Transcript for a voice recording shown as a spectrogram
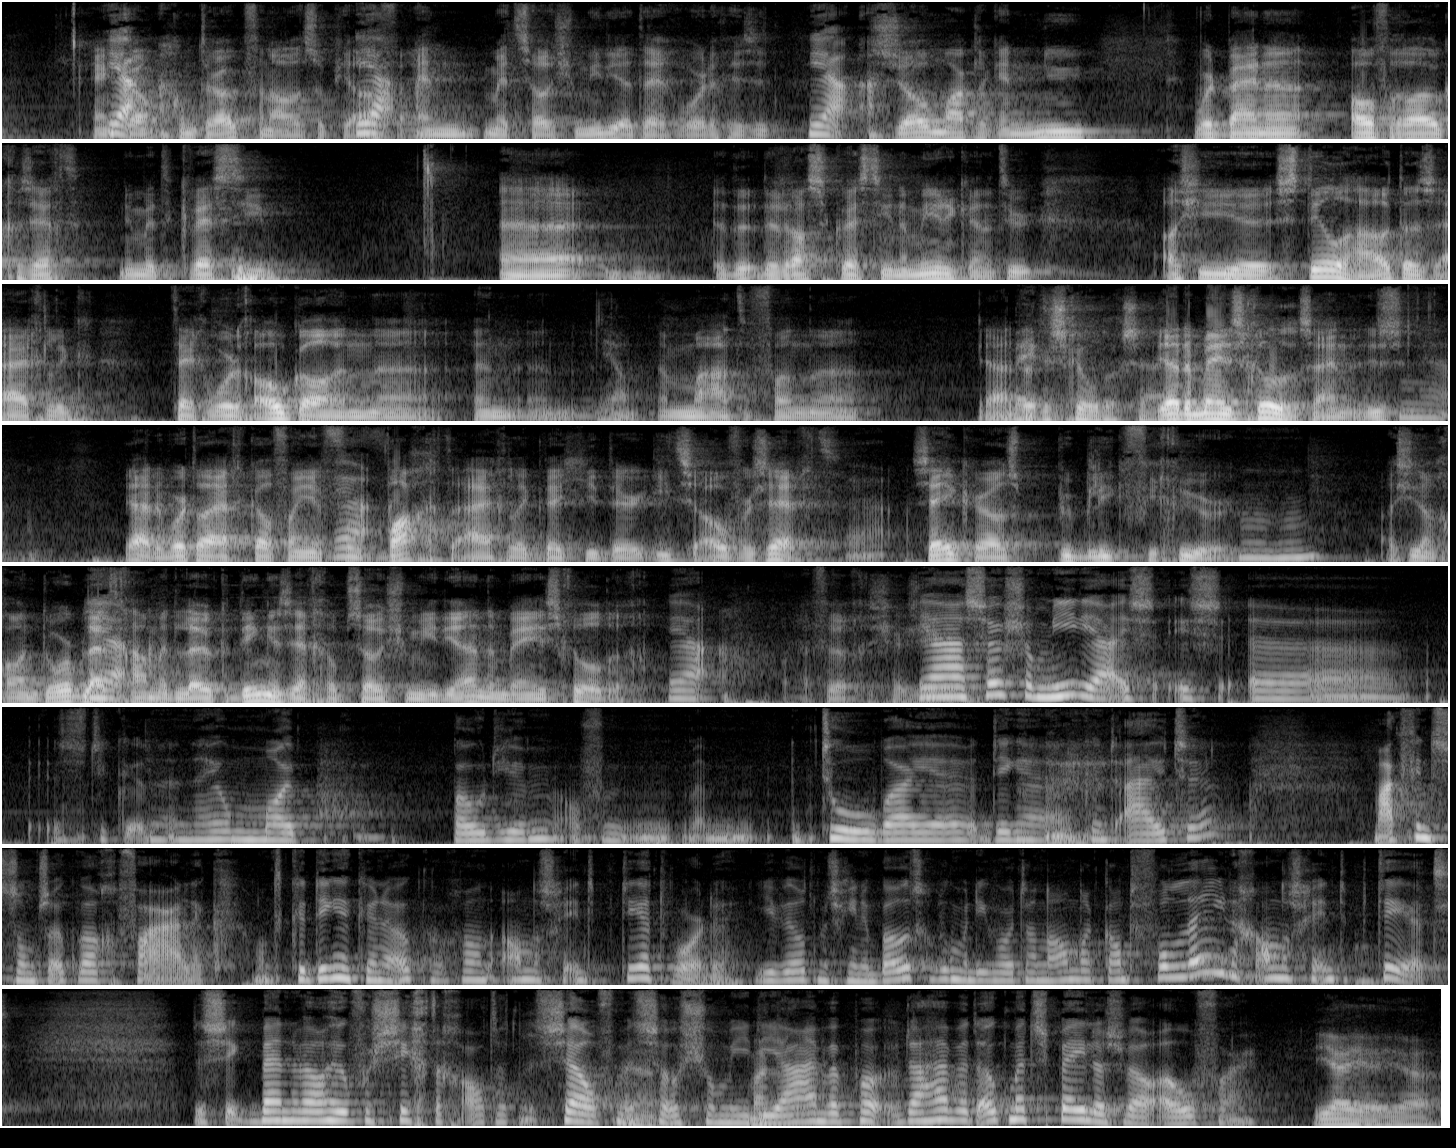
En ja. kom, komt er ook van alles op je af. Ja. En met social media tegenwoordig is het ja. zo makkelijk. En nu wordt bijna overal ook gezegd, nu met de kwestie, uh, de, de rassenkwestie in Amerika natuurlijk. Als je je stilhoudt, dat is eigenlijk tegenwoordig ook al een, uh, een, een, ja. een mate van... Uh, ja, medeschuldig zijn. Ja, de medeschuldig zijn. Dus Ja. ja, er wordt al eigenlijk al van je Ja. verwacht eigenlijk dat je er iets over zegt. Ja. Zeker als publiek figuur. Mhm. Als je dan gewoon door blijft Ja. gaan met leuke dingen zeggen op social media, dan ben je schuldig. ja. Even gechargeerd. Ja, social media is, is, uh, is natuurlijk een, een heel mooi podium of een, een tool waar je dingen kunt uiten. Maar ik vind het soms ook wel gevaarlijk. Want dingen kunnen ook gewoon anders geïnterpreteerd worden. Je wilt misschien een boodschap doen, maar die wordt aan de andere kant volledig anders geïnterpreteerd. Dus ik ben wel heel voorzichtig altijd zelf met Ja, social media. En we, daar hebben we het ook met spelers wel over. Ja, ja, ja.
